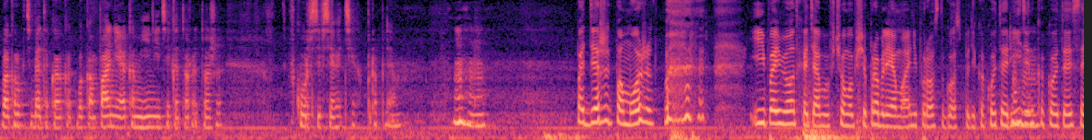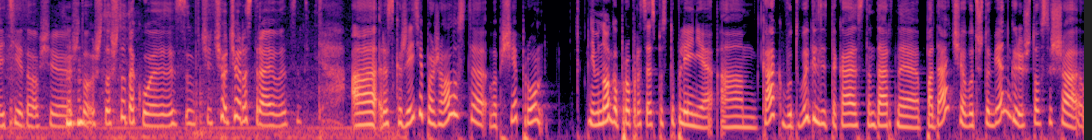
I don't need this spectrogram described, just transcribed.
вокруг тебя такая как бы компания, комьюнити, которая тоже в курсе всех этих проблем. Угу. Поддержит, поможет и поймет хотя бы в чем вообще проблема, а не просто, господи, какой-то ридинг, uh-huh. какой-то SIT, это вообще что, что, что такое, что расстраиваться? А расскажите, пожалуйста, вообще про Немного про процесс поступления. Как вот выглядит такая стандартная подача, вот что в Венгрии, что в США?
